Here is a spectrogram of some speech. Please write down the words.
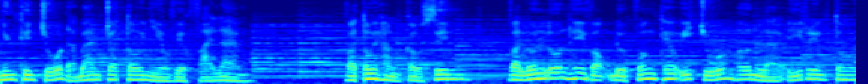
Nhưng Thiên Chúa đã ban cho tôi nhiều việc phải làm và tôi hằng cầu xin và luôn luôn hy vọng được vâng theo ý Chúa hơn là ý riêng tôi.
